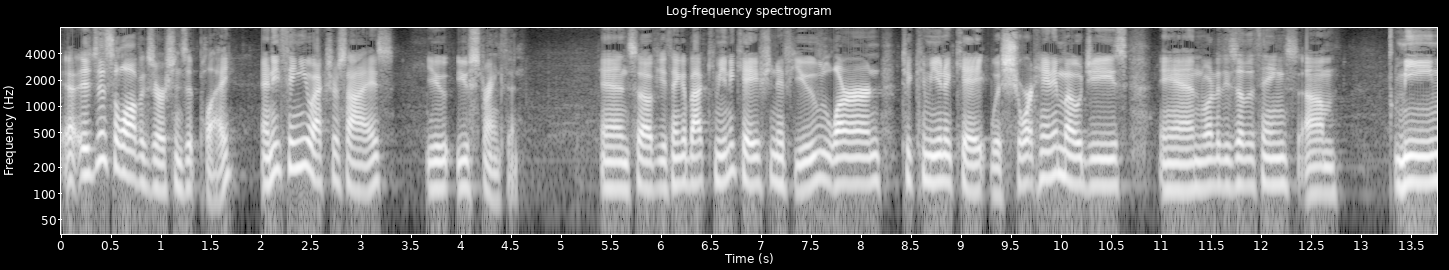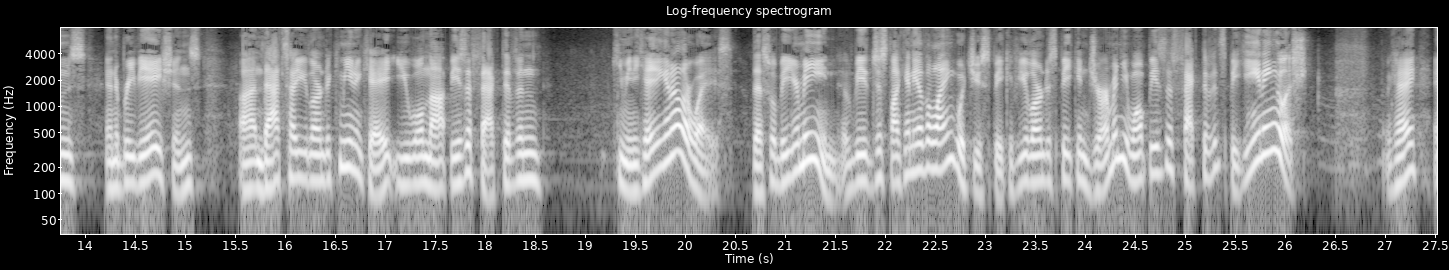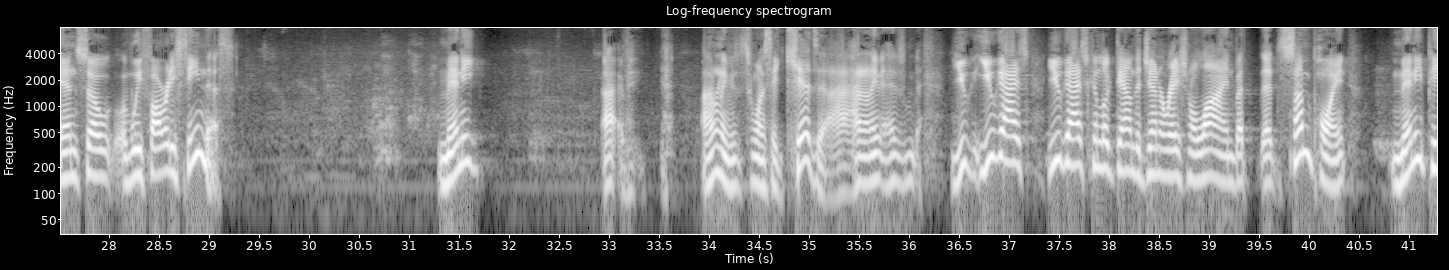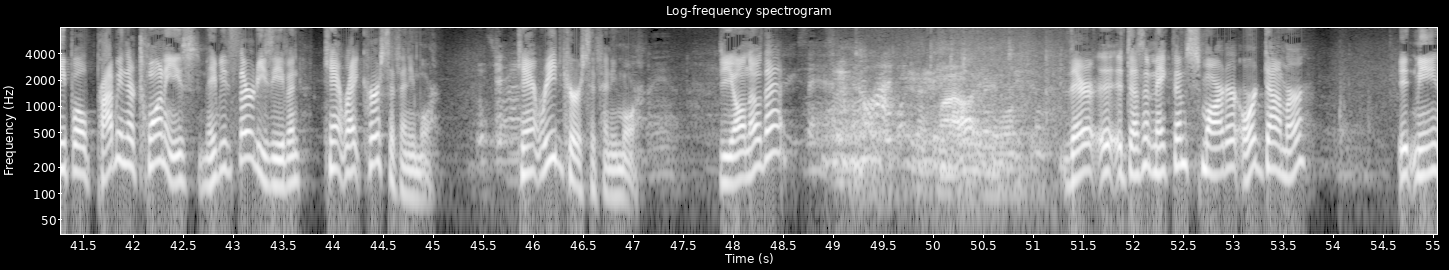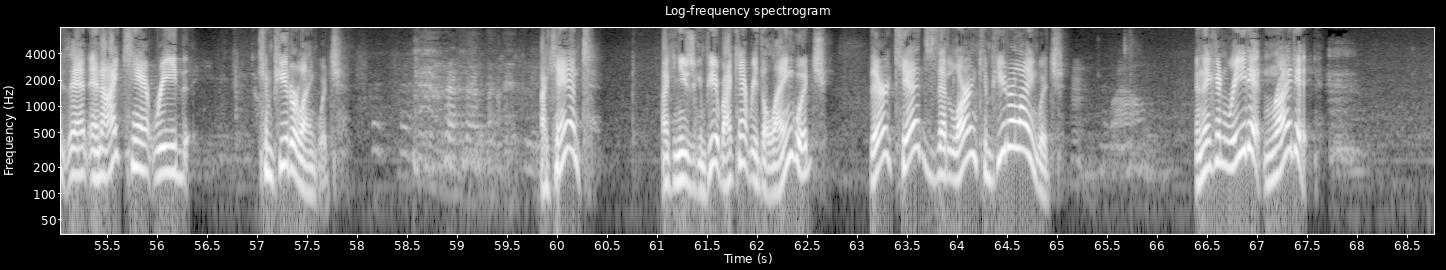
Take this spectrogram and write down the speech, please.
Is this the law of exertions at play. Anything you exercise, you, you strengthen. And so, if you think about communication, if you learn to communicate with shorthand emojis and what are these other things? Um, memes and abbreviations, and that's how you learn to communicate, you will not be as effective in communicating in other ways. This will be your mean. It will be just like any other language you speak. If you learn to speak in German, you won't be as effective in speaking in English. Okay? And so, we've already seen this. Many. Uh, I don't even want to say kids. I I don't even. You, you guys, you guys can look down the generational line, but at some point, many people, probably in their twenties, maybe thirties even, can't write cursive anymore. Can't read cursive anymore. Do you all know that? There, it doesn't make them smarter or dumber. It means, and, and I can't read computer language. I can't. I can use a computer, but I can't read the language. There are kids that learn computer language. And they can read it and write it.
